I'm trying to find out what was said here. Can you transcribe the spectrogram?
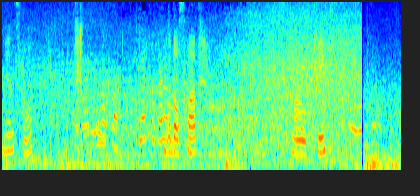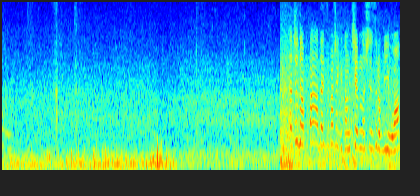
Więc no, Wodospad. Malutki. Zaczyna padać, zobacz jakie tam ciemno się zrobiło.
